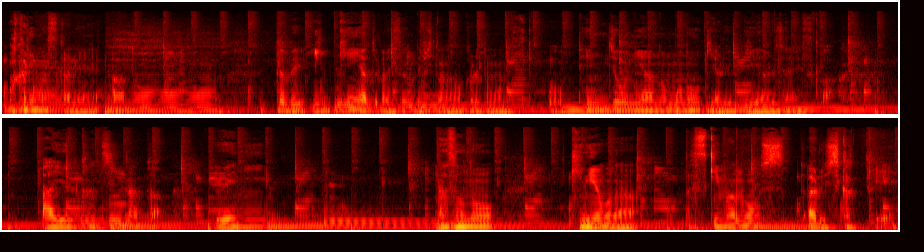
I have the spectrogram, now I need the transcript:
分かりますかね？あの多分一軒家とかに住んでる人なら分かると思うんですけど天井にあの物置ある家あるじゃないですか。ああいう感じになんか上に謎の奇妙な隙間のある四角形。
